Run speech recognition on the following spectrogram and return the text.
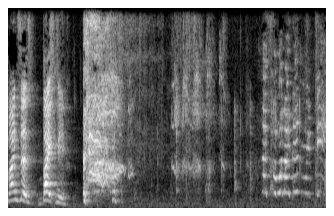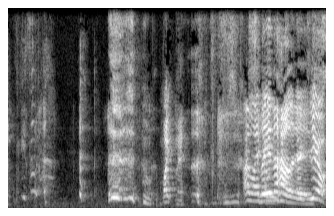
Mine says, "Bite me." That's the one I didn't repeat. Bite me. I like Slay them. the holidays. They're cute.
